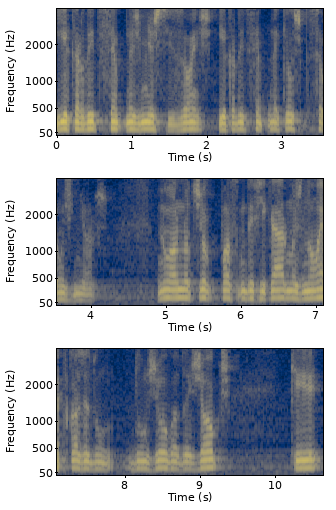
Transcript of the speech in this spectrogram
E acredito sempre nas minhas decisões e acredito sempre naqueles que são os melhores. Não há um jogo que posso modificar, mas não é por causa de um, de um jogo ou dois jogos que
